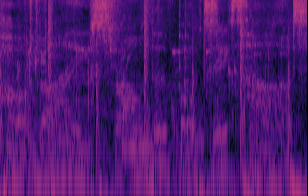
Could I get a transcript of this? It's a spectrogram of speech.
Hot vibes from the Baltic's heart.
